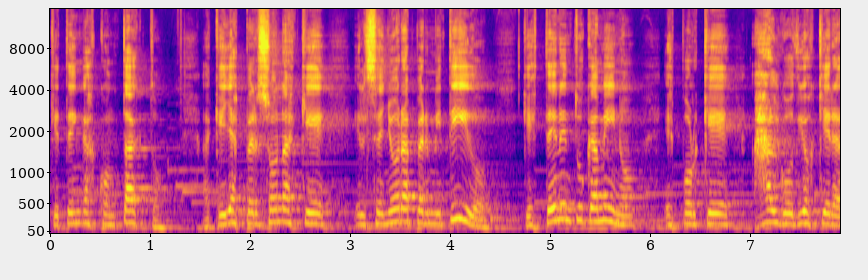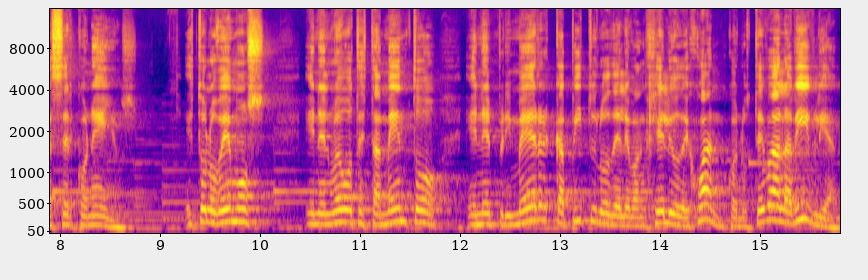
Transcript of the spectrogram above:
que tengas contacto. Aquellas personas que el Señor ha permitido que estén en tu camino es porque algo Dios quiere hacer con ellos. Esto lo vemos en el Nuevo Testamento, en el primer capítulo del Evangelio de Juan. Cuando usted va a la Biblia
